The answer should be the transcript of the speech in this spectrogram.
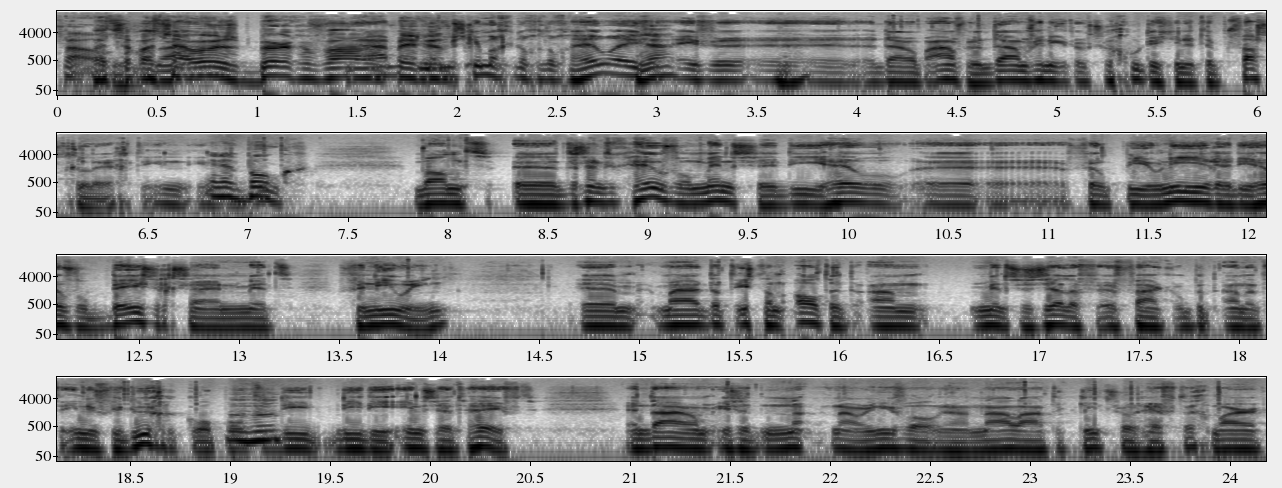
zo. Wat, wat zou als burgervader Ja, misschien mag ik nog, nog heel even, Ja? even eh, daarop aanvullen. Daarom vind ik het ook zo goed dat je het hebt vastgelegd in, in, het boek. Want eh, er zijn natuurlijk heel veel mensen die heel veel pionieren... die heel veel bezig zijn met vernieuwing. Ehm, maar dat is dan altijd aan mensen zelf... en vaak op het, aan het individu gekoppeld Mhm. die, die die inzet heeft. En daarom is het, na- nou in ieder geval, ja, nalaten klinkt zo heftig... maar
